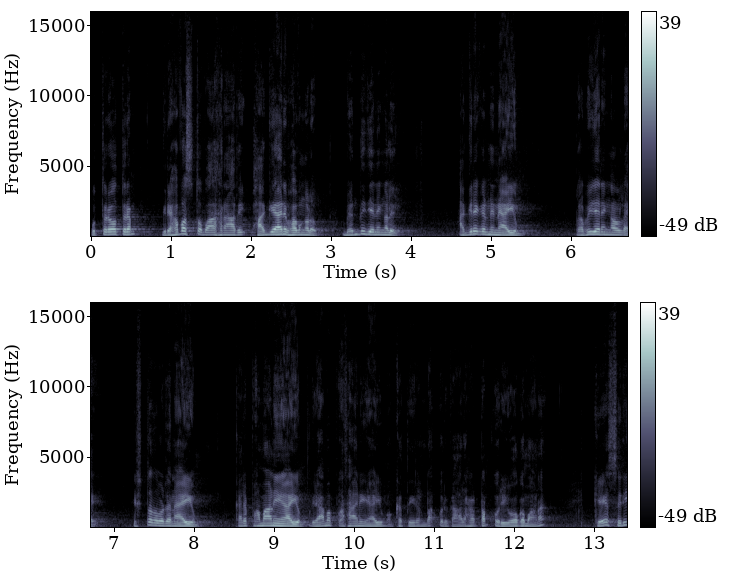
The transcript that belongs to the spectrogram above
ഉത്തരോത്തരം ഗ്രഹവസ്തു വാഹനാദി ഭാഗ്യാനുഭവങ്ങളും ബന്ധുജനങ്ങളിൽ അഗ്രഗണ്യനായും പ്രഭുജനങ്ങളുടെ ഇഷ്ടതോഴനായും കരപ്രമാണിയായും ഗ്രാമപ്രധാനിയായും ഒക്കെ തീരേണ്ട ഒരു കാലഘട്ടം ഒരു യോഗമാണ് കേസരി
